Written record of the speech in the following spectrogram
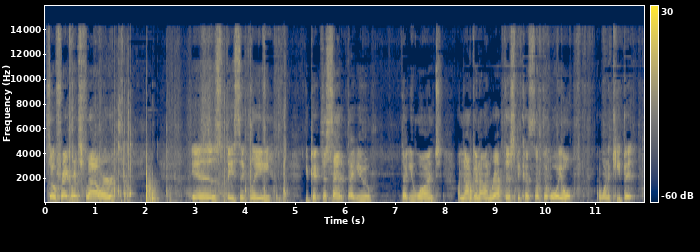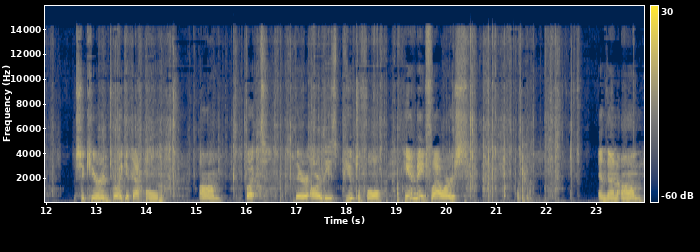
So fragrance flower is basically you pick the scent that you that you want. I'm not going to unwrap this because of the oil. I want to keep it secure until I get back home. Um, but there are these beautiful handmade flowers. And then um,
